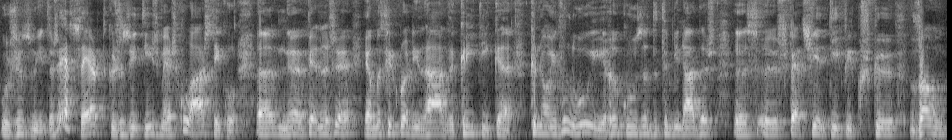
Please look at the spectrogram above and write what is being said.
os jesuítas. É certo que o jesuitismo é escolástico, uh, apenas é, é, uma circularidade crítica que não evolui, recusa determinados uh, aspectos científicos que vão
